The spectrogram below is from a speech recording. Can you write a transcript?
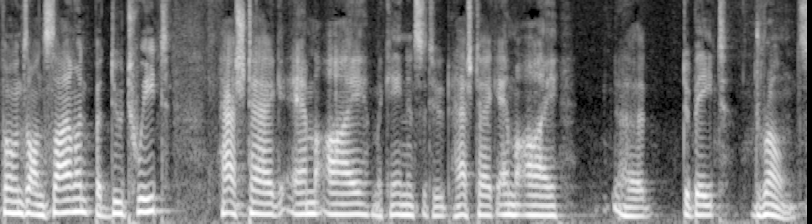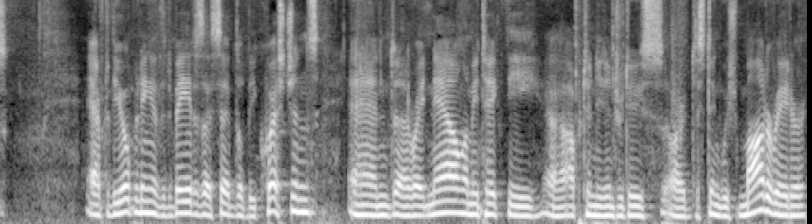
phones on silent, but do tweet. Hashtag MI, McCain Institute, hashtag MI uh, debate drones. After the opening of the debate, as I said, there'll be questions. And uh, right now, let me take the uh, opportunity to introduce our distinguished moderator,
